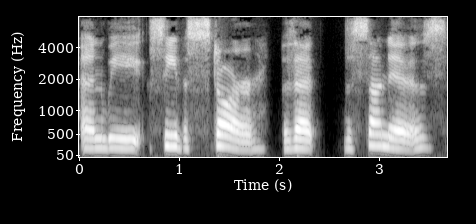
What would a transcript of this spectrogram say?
and we see the star that the sun is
